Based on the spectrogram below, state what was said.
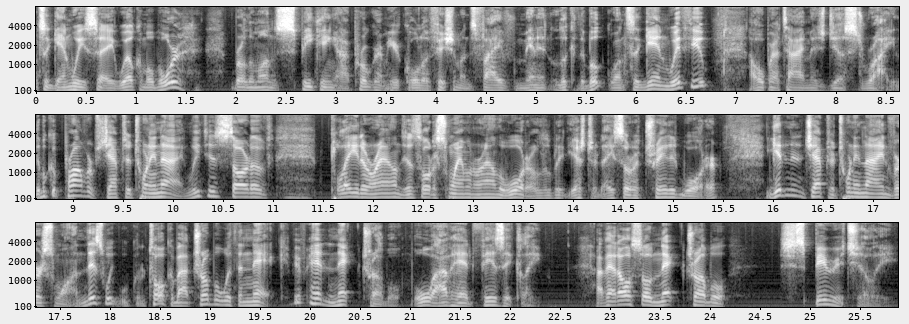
Once again, we say welcome aboard. Brother Munn speaking. Our program here called A Fisherman's Five Minute Look at the Book. Once again with you. I hope our time is just right. The book of Proverbs, chapter 29. We just sort of played around, just sort of swam around the water a little bit yesterday, sort of treaded water. Getting into chapter 29, verse 1. This week we're going to talk about trouble with the neck. Have you ever had neck trouble? Oh, I've had physically. I've had also neck trouble spiritually.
